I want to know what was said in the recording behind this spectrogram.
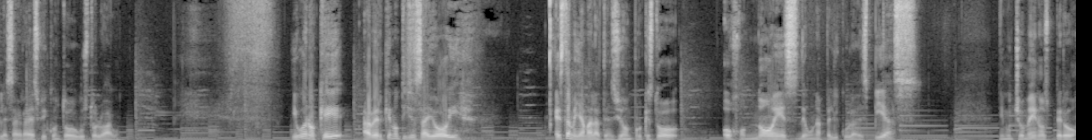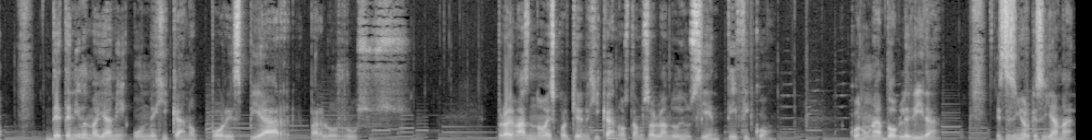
les agradezco y con todo gusto lo hago. Y bueno, ¿qué, a ver, ¿qué noticias hay hoy? Esta me llama la atención porque esto, ojo, no es de una película de espías, ni mucho menos, pero detenido en Miami un mexicano por espiar para los rusos. Pero además no es cualquier mexicano, estamos hablando de un científico con una doble vida este señor que se llama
